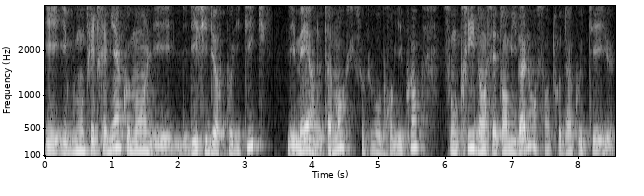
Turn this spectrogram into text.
Et, et, vous montrez très bien comment les, les, décideurs politiques, les maires notamment, qui sont souvent au premier plan, sont pris dans cette ambivalence entre d'un côté euh,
